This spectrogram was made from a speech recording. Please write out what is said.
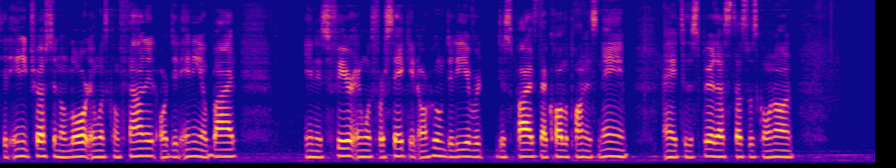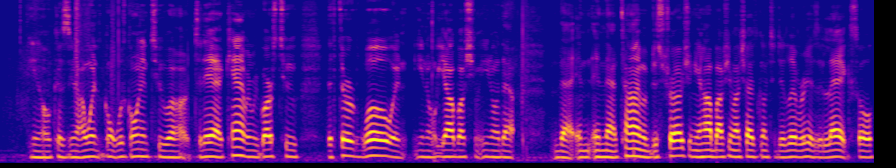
did any trust in the Lord and was confounded, or did any abide in his fear and was forsaken, or whom did he ever despise that called upon his name? And to the spirit, that's that's what's going on you know, because you know I went go, was going into uh, today at camp in regards to the third woe and you know Yahweh, you know that that in in that time of destruction, Shemashah is going to deliver His elect. So,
